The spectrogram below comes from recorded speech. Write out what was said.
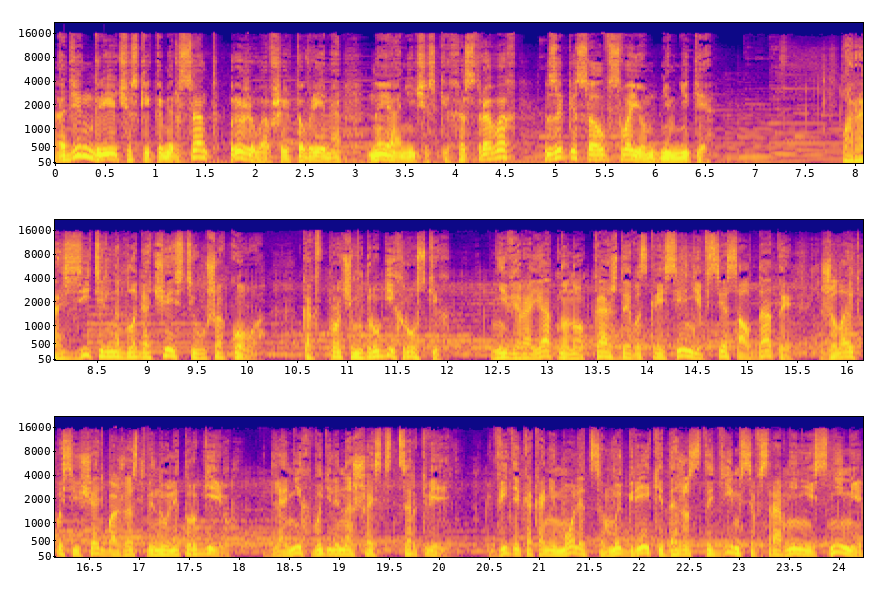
Один греческий коммерсант, проживавший в то время на Ионических островах, записал в своем дневнике. Поразительно благочестие Ушакова, как, впрочем, и других русских. Невероятно, но каждое воскресенье все солдаты желают посещать божественную литургию. Для них выделено шесть церквей. Видя, как они молятся, мы, греки, даже стыдимся в сравнении с ними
